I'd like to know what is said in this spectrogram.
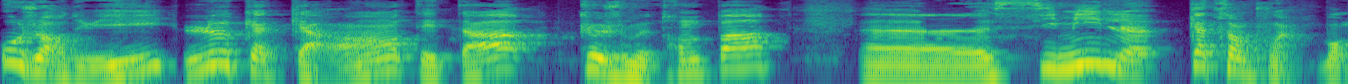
aujourd'hui, le CAC 40 est à que je me trompe pas, euh, 6400 points. Bon,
